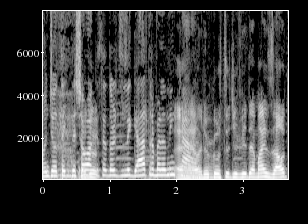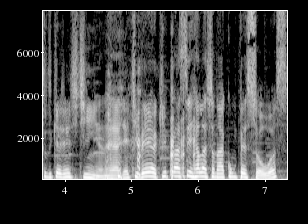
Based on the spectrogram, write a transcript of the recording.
Onde eu tenho que deixar o Onde eu- aquecedor desligado trabalhando em casa. É, onde o custo de vida é mais alto do que a gente tinha, né? A gente veio aqui pra se relacionar com pessoas,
